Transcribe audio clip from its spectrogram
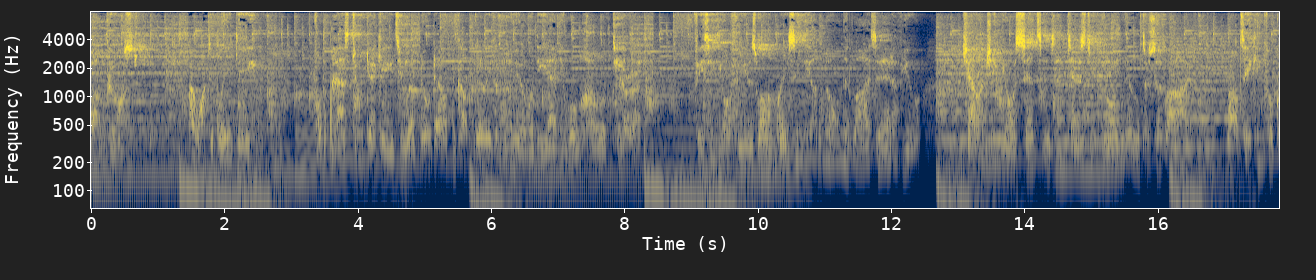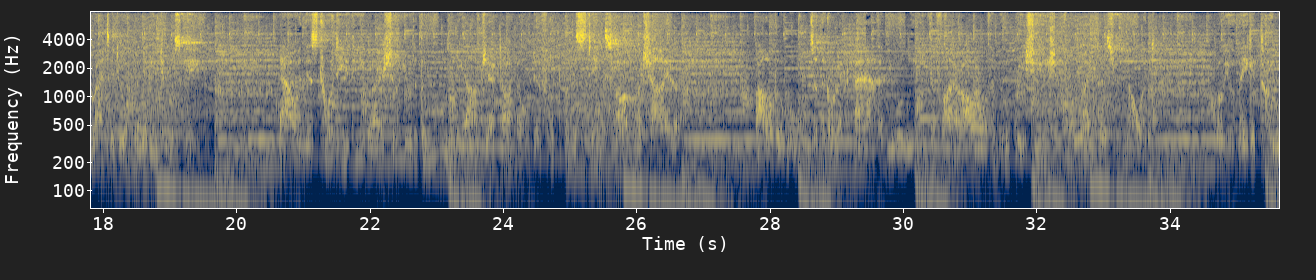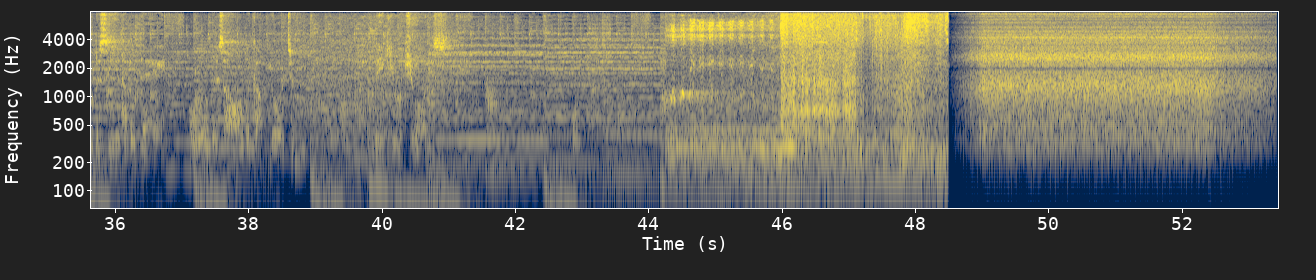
Ghost. I want to play a game. For the past two decades, you have no doubt become very familiar with the annual Hall of Terror. Facing your fears while embracing the unknown that lies ahead of you. Challenging your senses and testing your will to survive, while taking for granted your ability to escape. Now in this 20th year, I assure you that the rules of the object are no different, but the stakes are much higher. Follow the rules life as you know it. Will you make it through to see another day, or will this all become your tomb? Make your choice.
